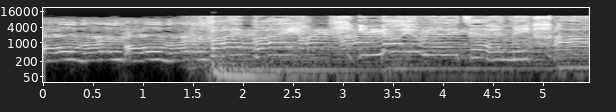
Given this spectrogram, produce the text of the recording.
over bye. you know you really turned me on.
